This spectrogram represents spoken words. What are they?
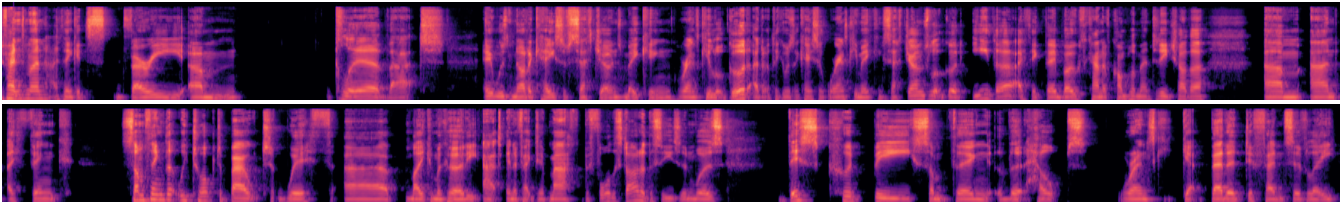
defensemen. I think it's very um clear that it was not a case of Seth Jones making Werenski look good. I don't think it was a case of Werenski making Seth Jones look good either. I think they both kind of complemented each other. Um, and I think something that we talked about with uh, Micah McCurdy at Ineffective Math before the start of the season was this could be something that helps Werenski get better defensively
